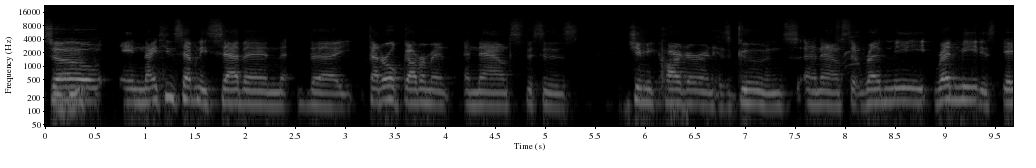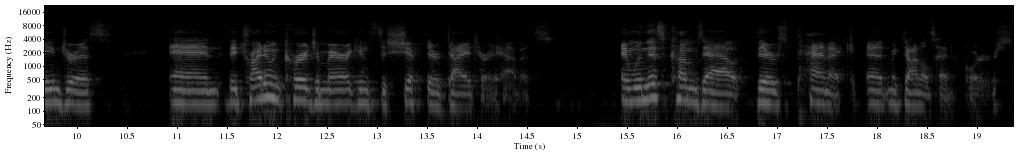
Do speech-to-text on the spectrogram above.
So mm-hmm. in 1977, the federal government announced this is Jimmy Carter and his goons announced that red meat red meat is dangerous, and they try to encourage Americans to shift their dietary habits. And when this comes out, there's panic at McDonald's headquarters.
